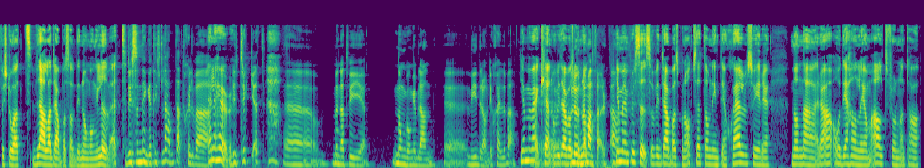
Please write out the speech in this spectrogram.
förstå att vi alla drabbas av det någon gång i livet. Det är så negativt laddat själva uttrycket. Ehm, men att vi någon gång ibland eh, lider av det själva. Ja men verkligen. Och vi drabbas Blundar på något... man för. Ja. ja men precis. Och vi drabbas på något sätt. Om det inte är en själv så är det någon nära. Och det handlar ju om allt från att ha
